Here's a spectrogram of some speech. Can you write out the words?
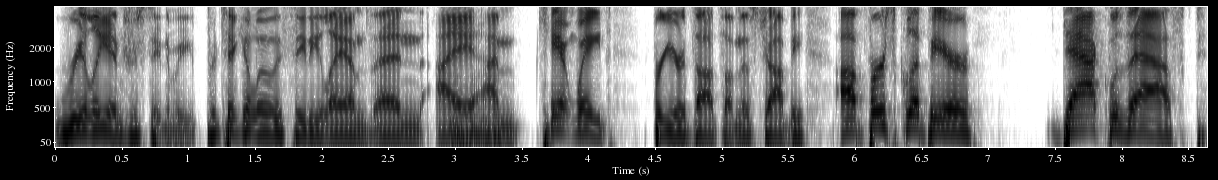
really interesting to me, particularly CeeDee Lamb's. And I I'm can't wait for your thoughts on this, Choppy. Uh, first clip here. Dak was asked,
